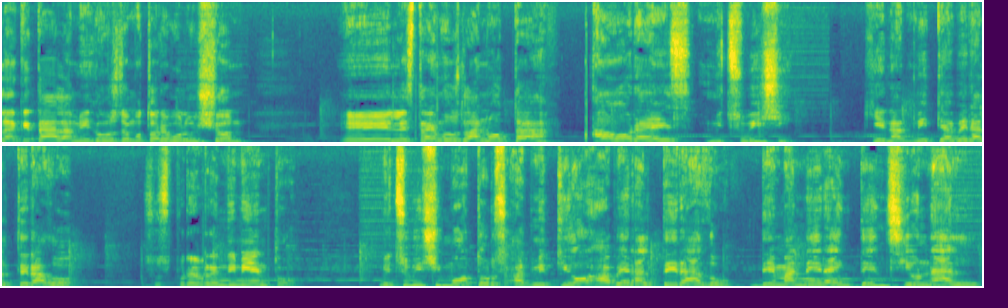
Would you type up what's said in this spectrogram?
Hola, ¿qué tal amigos de Motor Evolution? Eh, les traemos la nota. Ahora es Mitsubishi, quien admite haber alterado sus pruebas de rendimiento. Mitsubishi Motors admitió haber alterado de manera intencional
